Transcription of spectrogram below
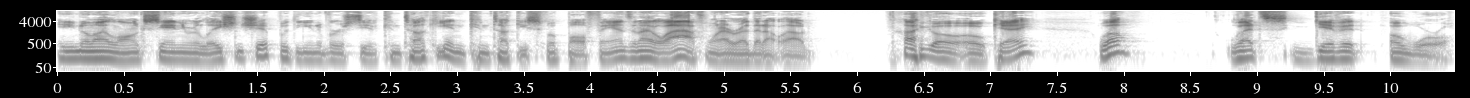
And you know my long-standing relationship with the University of Kentucky and Kentucky's football fans, and I laugh when I read that out loud. I go, okay, well, let's give it a whirl.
